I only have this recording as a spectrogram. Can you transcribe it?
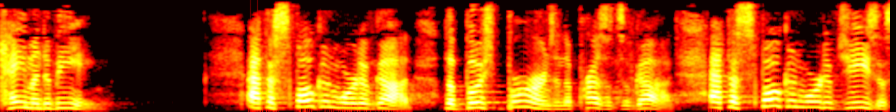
came into being. At the spoken word of God, the bush burns in the presence of God. At the spoken word of Jesus,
